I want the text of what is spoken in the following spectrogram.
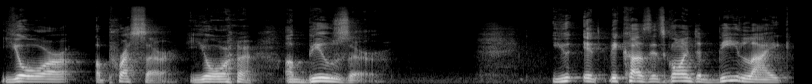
your oppressor, your abuser. You it because it's going to be like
